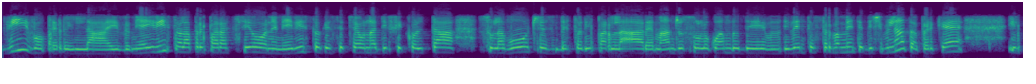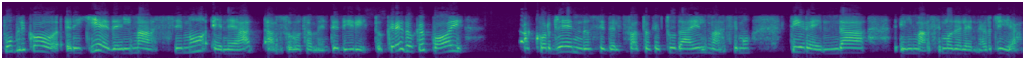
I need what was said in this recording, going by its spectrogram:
vivo per il live, mi hai visto la preparazione, mi hai visto che se c'è una difficoltà sulla voce smetto di parlare, mangio solo quando devo, divento estremamente disciplinata perché il pubblico richiede il massimo e ne ha assolutamente diritto. Credo che poi accorgendosi del fatto che tu dai il massimo ti renda il massimo dell'energia.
